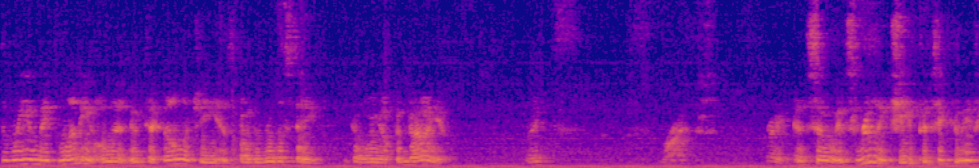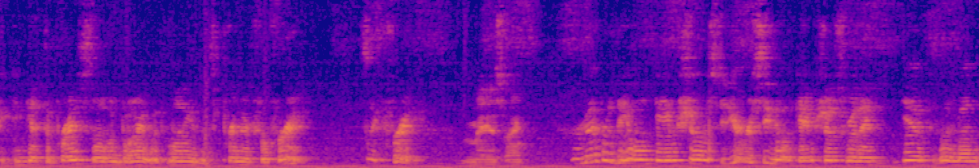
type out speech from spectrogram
the way you make money on that new technology is by the real estate going up in value, right? Right. Right. And so it's really cheap, particularly if you can get the price low and buy it with money that's printed for free. It's like free. Amazing. Remember the old game shows? Did you ever see the old game shows where they give women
